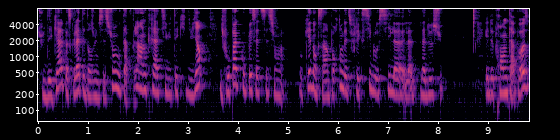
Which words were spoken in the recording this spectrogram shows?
Tu décales parce que là tu es dans une session où tu as plein de créativité qui te vient. Il faut pas couper cette session-là. Ok? Donc c'est important d'être flexible aussi là-dessus. et de prendre ta pause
